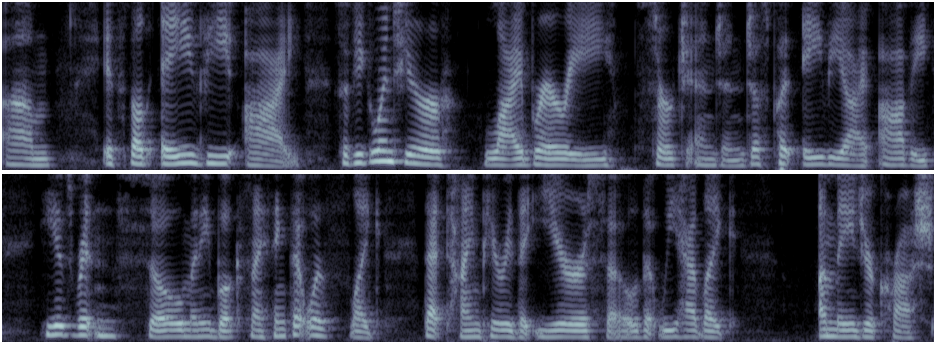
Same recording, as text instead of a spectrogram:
Um, it's spelled A V I. So if you go into your library search engine, just put AVI, Avi. He has written so many books. And I think that was like that time period, that year or so, that we had like a major crush,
